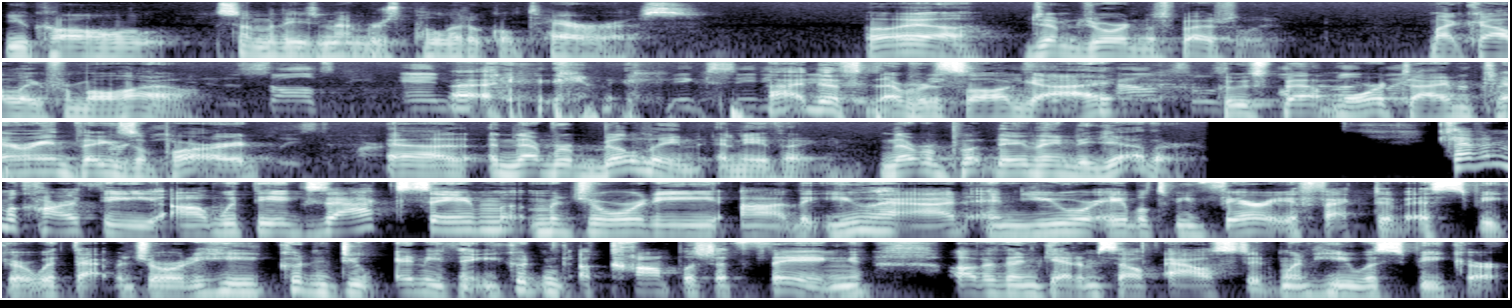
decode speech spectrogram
You call some of these members political terrorists. Oh, yeah. Jim Jordan, especially. My colleague from Ohio. I just never saw a guy who spent more time tearing things apart uh, and never building anything, never putting anything together. Kevin McCarthy, uh, with the exact same majority uh, that you had, and you were able to be very effective as Speaker with that majority, he couldn't do anything. He couldn't accomplish a thing other than get himself ousted when he was Speaker.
